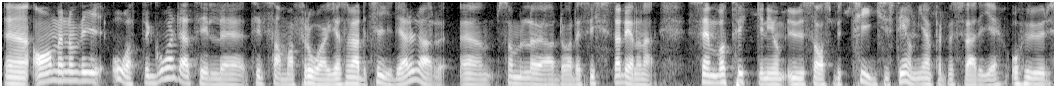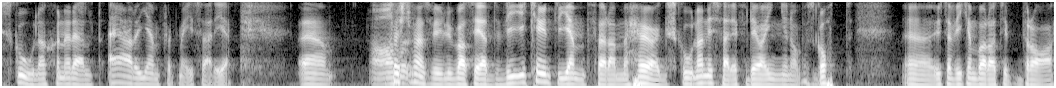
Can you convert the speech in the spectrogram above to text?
Eh, ja, men om vi återgår där till, eh, till samma fråga som vi hade tidigare där, eh, som löd då det sista delen här. Sen vad tycker ni om USAs betygssystem jämfört med Sverige och hur skolan generellt är jämfört med i Sverige? Ja, Först så- och främst vill vi bara säga att vi kan ju inte jämföra med högskolan i Sverige för det har ingen av oss gått. Eh, utan vi kan bara typ dra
